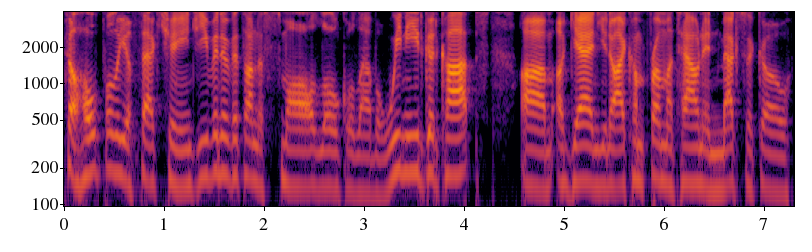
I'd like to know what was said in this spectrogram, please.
to hopefully affect change, even if it's on a small local level. We need good cops. Um, again, you know, I come from a town in Mexico,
